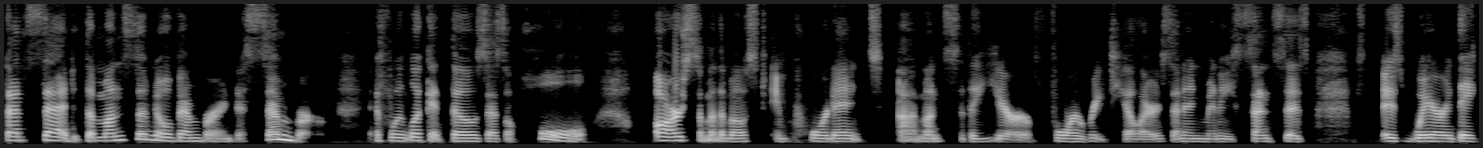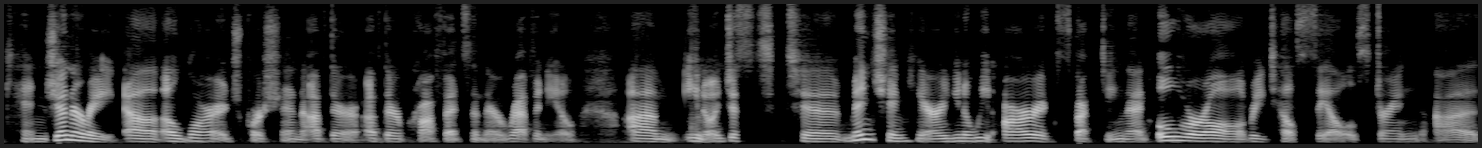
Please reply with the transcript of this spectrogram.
That said, the months of November and December, if we look at those as a whole, are some of the most important uh, months of the year for retailers and in many senses is where they can generate a, a large portion of their of their profits and their revenue. Um, you know and just to mention here you know we are expecting that overall retail sales during uh,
